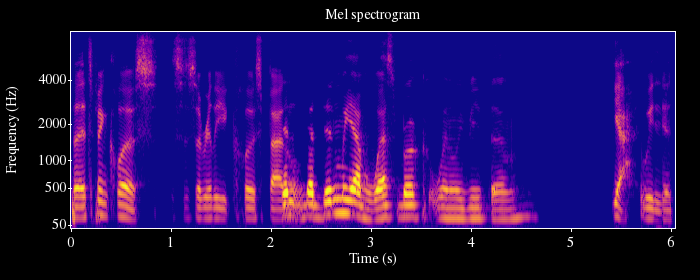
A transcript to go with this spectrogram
but it's been close. This is a really close battle. Didn't, but didn't we have Westbrook when we beat them? Yeah, we did.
